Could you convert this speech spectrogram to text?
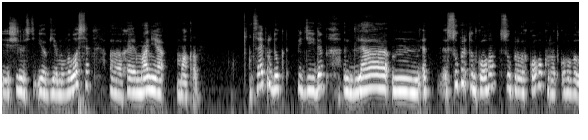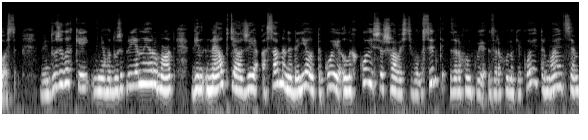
е, щільності і об'єму волосся е, Hair Macro. Цей продукт підійде для м, е, супертонкого, суперлегкого, короткого волосся. Він дуже легкий, в нього дуже приємний аромат, він не обтяжує, а саме надає от такої легкої шершавості волосинки, за, рахунок, за рахунок якої тримається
